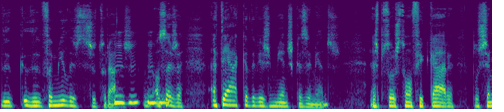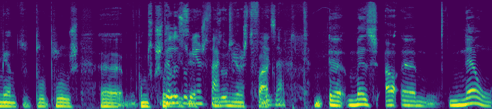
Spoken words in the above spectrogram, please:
de, de, famílias destruturadas. Uhum, uhum. Ou seja, até há cada vez menos casamentos as pessoas estão a ficar pelos chamentos, pelos, uh, como se costuma Pelas dizer, uniões de facto. Uniões de facto. Exato. Uh, mas uh, não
